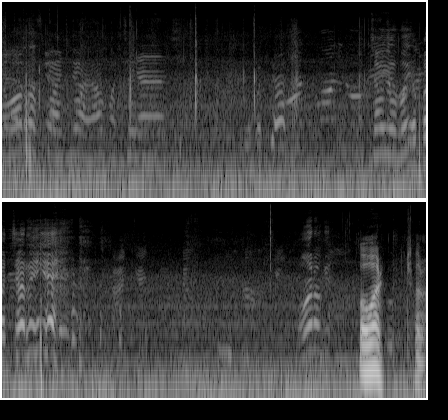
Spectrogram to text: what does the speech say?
जबरदस्त काट लिया यार बच्चे बच्चा ये बच्चा नहीं है ओवर चलो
